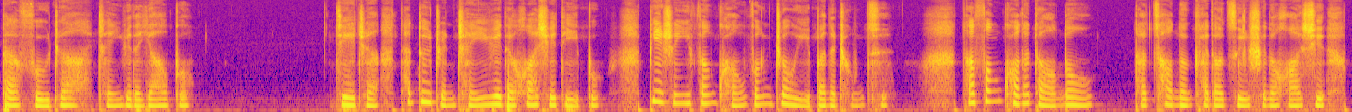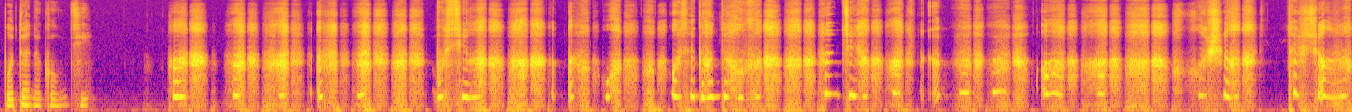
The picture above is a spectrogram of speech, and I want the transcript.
他扶着陈月的腰部，接着他对准陈月的花穴底部，便是一番狂风骤雨般的冲刺。他疯狂的捣弄，他操弄开到最深的花穴，不断的攻击。啊啊啊啊！不行了，我我才刚到过，这样啊啊啊！好爽，太爽了，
